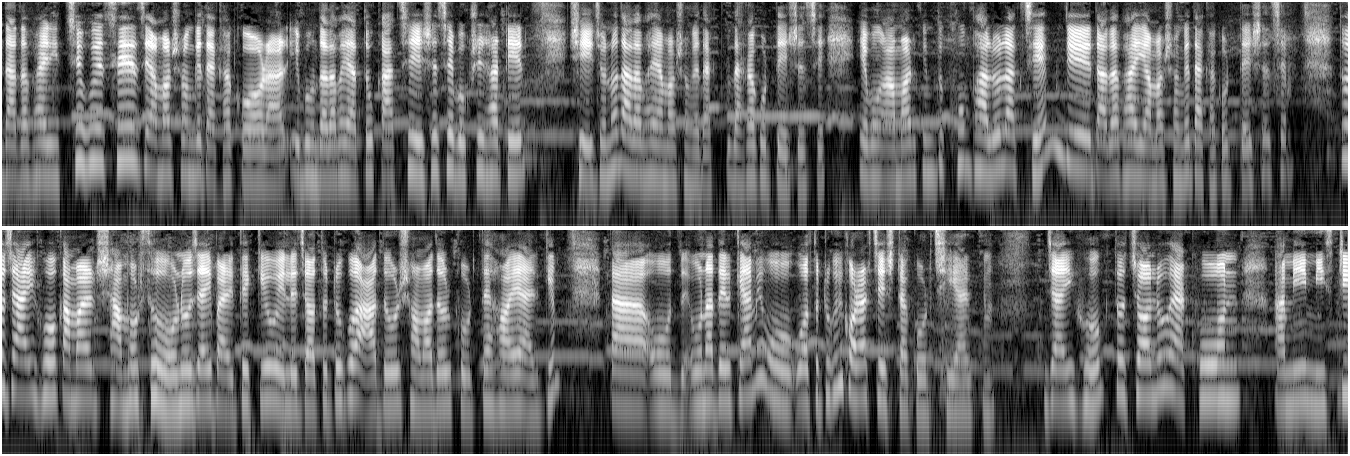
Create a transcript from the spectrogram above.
দাদাভাইয়ের ইচ্ছে হয়েছে যে আমার সঙ্গে দেখা করার এবং দাদাভাই এত কাছে এসেছে বক্সিরহাটের, সেই জন্য দাদাভাই আমার সঙ্গে দেখ- করতে এসেছে। এবং আমার কিন্তু খুব ভালো লাগছে যে দাদাভাই আমার সঙ্গে দেখা করতে এসেছে। তো যাই হোক, আমার সামর্থ্য অনুযায়ী বাড়িতে কেউ এলে যতটুকু আদর সমাদর করতে হয় আর কি, তা ও ওনাদেরকে আমি ও, অতটুকুই করার চেষ্টা করছি আর কি। যাই হোক, তো চলো এখন আমি মিষ্টি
